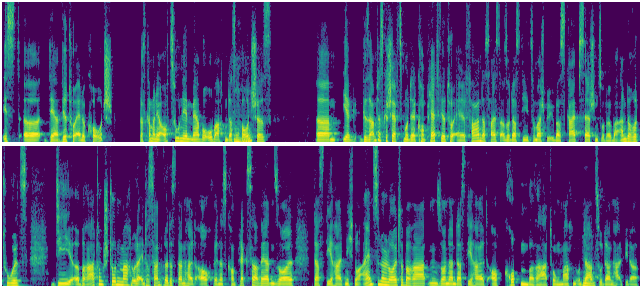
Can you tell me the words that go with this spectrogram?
ist äh, der virtuelle Coach. Das kann man ja auch zunehmend mehr beobachten, dass mhm. Coaches ähm, ihr gesamtes Geschäftsmodell komplett virtuell fahren. Das heißt also, dass die zum Beispiel über Skype-Sessions oder über andere Tools die äh, Beratungsstunden machen. Oder interessant wird es dann halt auch, wenn es komplexer werden soll, dass die halt nicht nur einzelne Leute beraten, sondern dass die halt auch Gruppenberatung machen und mhm. dazu dann halt wieder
